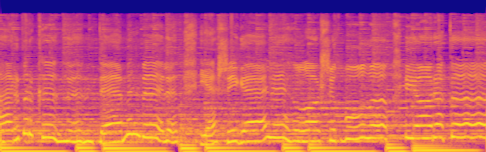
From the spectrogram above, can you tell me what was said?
һәрбер көннең тәмен белеп яшик әле гашыйк булып яратып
